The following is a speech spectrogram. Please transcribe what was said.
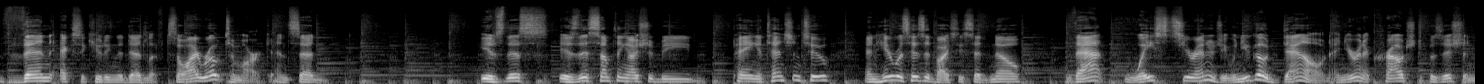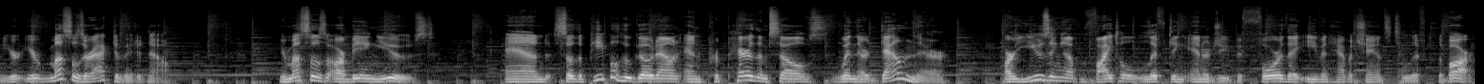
then executing the deadlift. So I wrote to Mark and said, "Is this is this something I should be paying attention to?" And here was his advice. He said, "No, that wastes your energy. When you go down and you're in a crouched position, your, your muscles are activated now. Your muscles are being used. And so the people who go down and prepare themselves when they're down there are using up vital lifting energy before they even have a chance to lift the bar.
